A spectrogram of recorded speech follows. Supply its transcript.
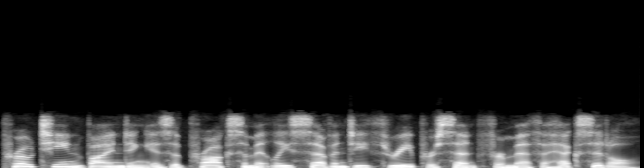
Protein binding is approximately 73% for methohexital.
